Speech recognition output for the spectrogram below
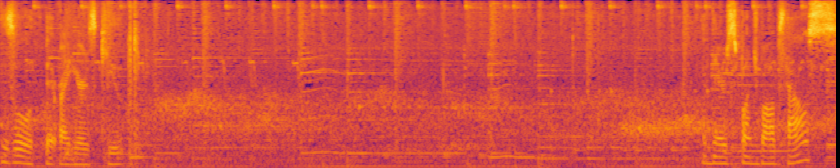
this little bit right here is cute. And there's SpongeBob's house.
